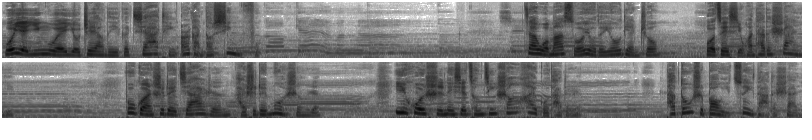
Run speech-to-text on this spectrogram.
我也因为有这样的一个家庭而感到幸福。在我妈所有的优点中，我最喜欢她的善意。不管是对家人，还是对陌生人，亦或是那些曾经伤害过她的人。她都是报以最大的善意。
